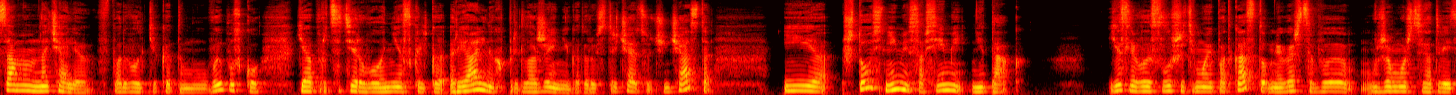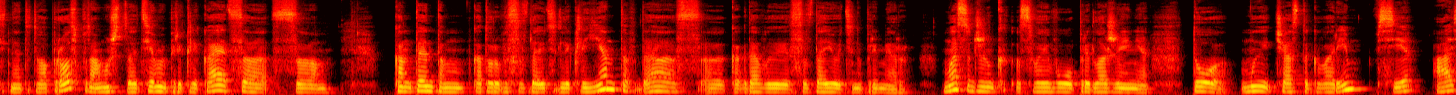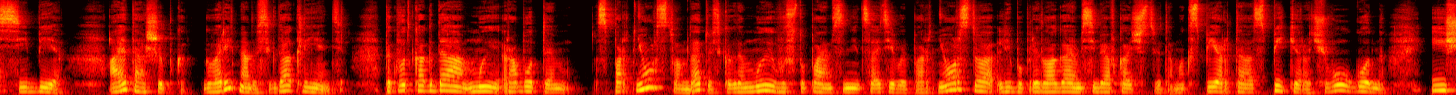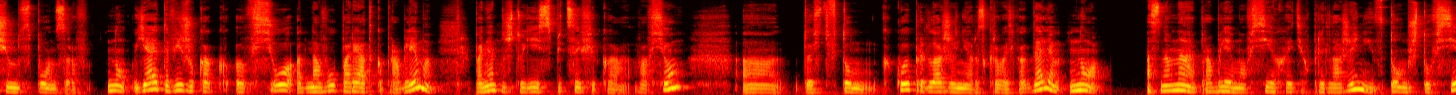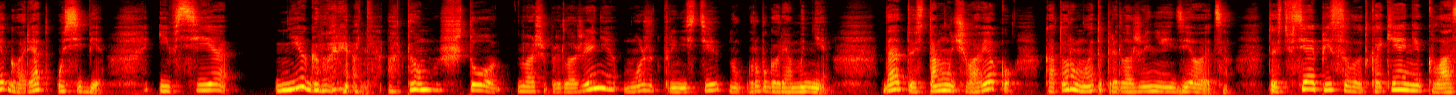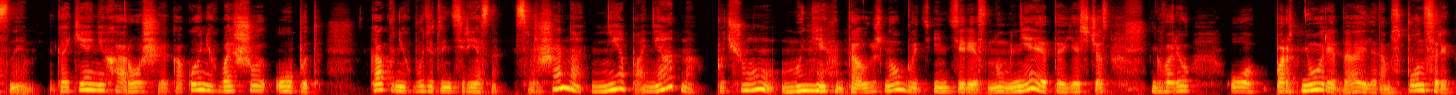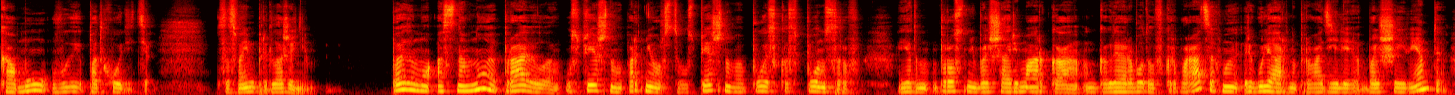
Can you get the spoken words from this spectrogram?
В самом начале, в подводке к этому выпуску, я процитировала несколько реальных предложений, которые встречаются очень часто, и что с ними со всеми не так. Если вы слушаете мой подкаст, то, мне кажется, вы уже можете ответить на этот вопрос, потому что тема перекликается с контентом, который вы создаете для клиентов, да, с, э, когда вы создаете, например, месседжинг своего предложения, то мы часто говорим все о себе. А это ошибка. Говорить надо всегда о клиенте. Так вот, когда мы работаем с партнерством, да, то есть когда мы выступаем с инициативой партнерства, либо предлагаем себя в качестве там эксперта, спикера, чего угодно, ищем спонсоров. Ну, я это вижу как э, все одного порядка проблемы. Понятно, что есть специфика во всем, а, то есть в том, какое предложение раскрывать, как далее. Но основная проблема всех этих предложений в том, что все говорят о себе. И все не говорят о том, что ваше предложение может принести, ну, грубо говоря, мне, да, то есть тому человеку, которому это предложение делается. То есть все описывают, какие они классные, какие они хорошие, какой у них большой опыт, как у них будет интересно. Совершенно непонятно, почему мне должно быть интересно. Ну, мне это, я сейчас говорю о партнере, да, или там спонсоре, кому вы подходите со своим предложением. Поэтому основное правило успешного партнерства, успешного поиска спонсоров, я там просто небольшая ремарка, когда я работала в корпорациях, мы регулярно проводили большие ивенты,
